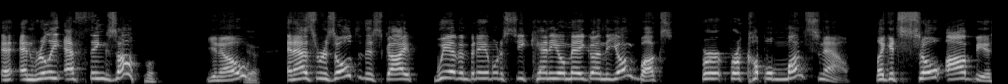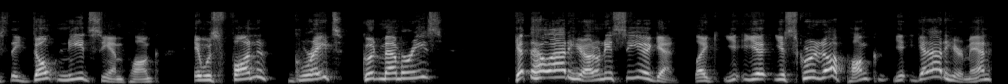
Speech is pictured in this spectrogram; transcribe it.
and really f things up, you know. Yeah. And as a result of this guy, we haven't been able to see Kenny Omega and the Young Bucks for for a couple months now. Like it's so obvious they don't need CM Punk. It was fun, great, good memories. Get the hell out of here. I don't need to see you again. Like you, you, you screwed it up, Punk. You, get out of here, man.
